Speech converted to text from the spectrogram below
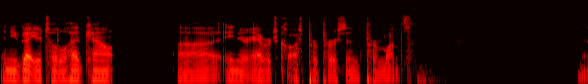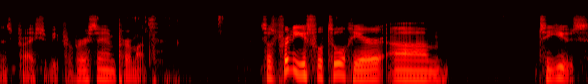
Then you've got your total head count uh, and your average cost per person per month. And this probably should be per person per month. So it's a pretty useful tool here um, to use.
